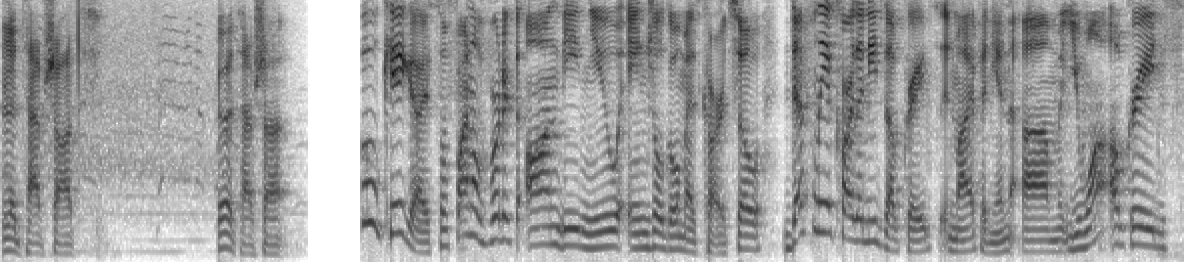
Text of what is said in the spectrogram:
Good tap shot. Good tap shot. Okay, guys, so final verdict on the new Angel Gomes card. So, definitely a card that needs upgrades, in my opinion. Um, you want upgrades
